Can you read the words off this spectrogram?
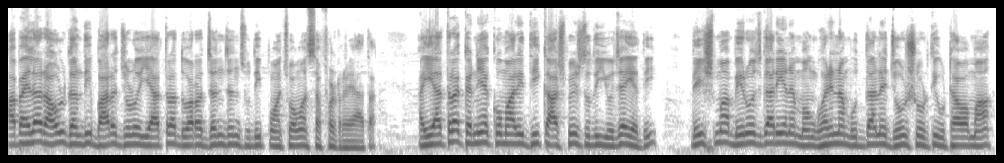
આ પહેલા રાહુલ ગાંધી ભારત જોડો યાત્રા દ્વારા જન જન સુધી પહોંચવામાં સફળ રહ્યા હતા. આ યાત્રા કન્યાકુમારીથી કાશ્મીર સુધી યોજાઈ હતી. દેશમાં બેરોજગારી અને મોંઘવારીના મુદ્દાને જોરશોરથી ઉઠાવવામાં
